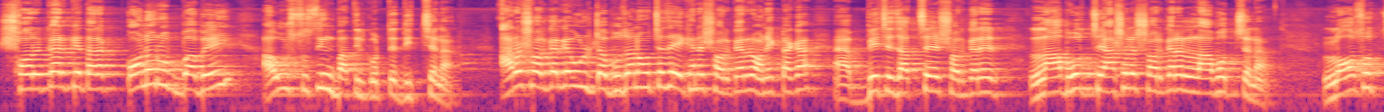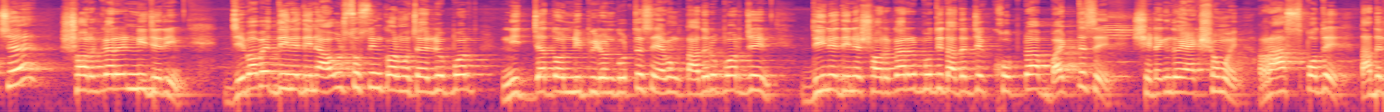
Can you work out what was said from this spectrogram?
সরকারকে তারা কোনোরূপভাবেই আউটসোর্সিং বাতিল করতে দিচ্ছে না। আরও সরকারকে উল্টা বোঝানো হচ্ছে যে এখানে সরকারের অনেক টাকা বেঁচে যাচ্ছে, সরকারের লাভ হচ্ছে। আসলে সরকারের লাভ হচ্ছে না। লস হচ্ছে সরকারের নিজেরই। যেভাবে দিনে দিনে আউটসোর্সিং কর্মচারীর উপর নির্যাতন, নিপীড়ন করতেছে এবং তাদের উপর যে দিনে দিনে সরকারের প্রতি তাদের যে ক্ষোভটা বাড়তেছে, সেটা কিন্তু এক সময় রাজপথে তাদের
